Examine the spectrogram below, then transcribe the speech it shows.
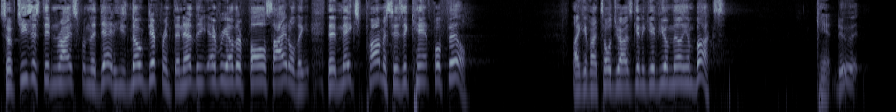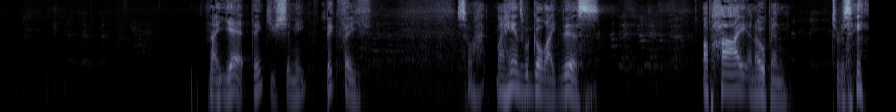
So if Jesus didn't rise from the dead, he's no different than every, every other false idol that, that makes promises it can't fulfill. Like if I told you I was going to give you a million bucks. Can't do it. Not yet. Thank you, Shanique. Big faith. So my hands would go like this, up high and open to receive.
